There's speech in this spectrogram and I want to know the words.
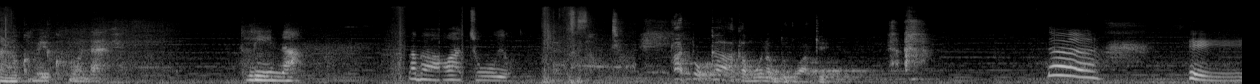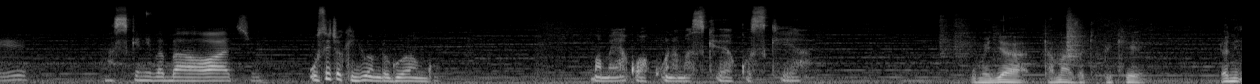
anakwambia yuko ndani. Lina, baba wa watu huyo. Hatokaa akamwona mtoto wake. Da. Hey. Maskini baba wa watu. Usichokijua mdogo wangu, mama yako hakuwa na masikio ya kusikia. Umejaa tamaa za kipekee, yaani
